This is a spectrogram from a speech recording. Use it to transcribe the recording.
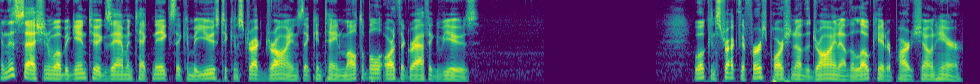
In this session, we'll begin to examine techniques that can be used to construct drawings that contain multiple orthographic views. We'll construct the first portion of the drawing of the locator part shown here.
